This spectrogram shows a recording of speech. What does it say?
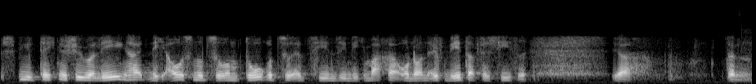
spieltechnische Überlegenheit nicht ausnutze, um Tore zu erzielen, sie nicht mache und noch einen Elfmeter verschieße, ja, dann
